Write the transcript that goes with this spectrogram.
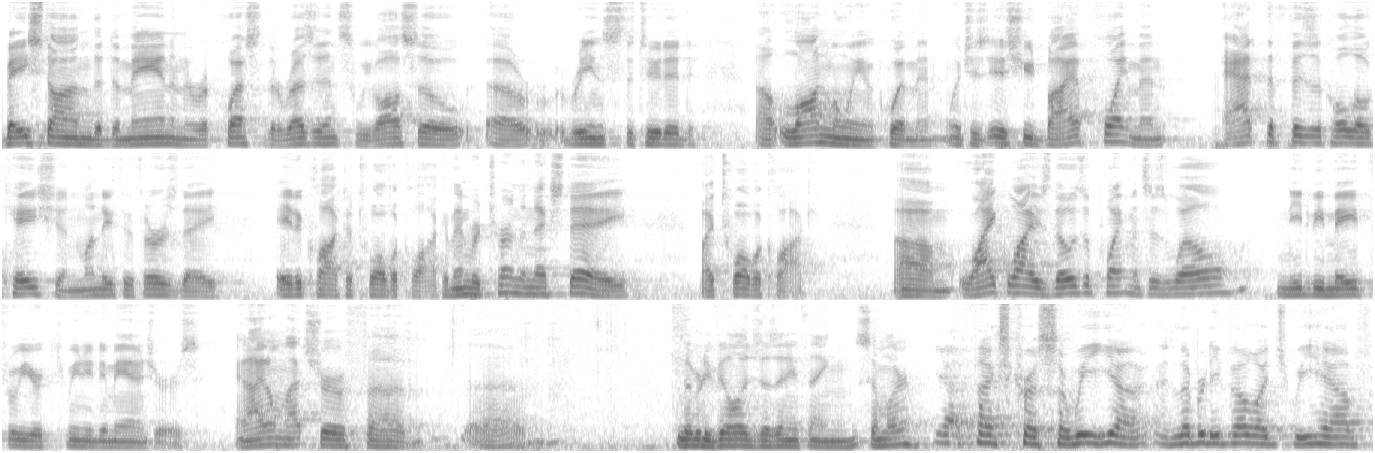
based on the demand and the request of the residents, we've also uh, reinstituted uh, lawn mowing equipment, which is issued by appointment at the physical location Monday through Thursday, 8 o'clock to 12 o'clock, and then return the next day by 12 o'clock. Um, likewise, those appointments as well need to be made through your community managers. And I'm not sure if uh, uh, Liberty Village does anything similar. Yeah, thanks, Chris. So we, uh, at Liberty Village, we have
